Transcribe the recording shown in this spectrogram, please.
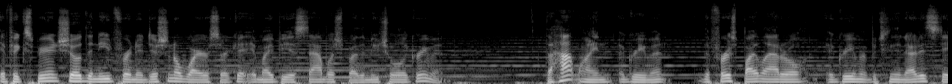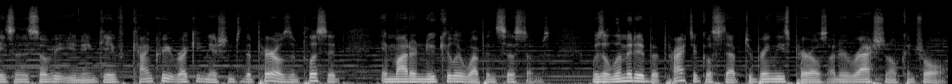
If experience showed the need for an additional wire circuit, it might be established by the mutual agreement. The Hotline Agreement, the first bilateral agreement between the United States and the Soviet Union, gave concrete recognition to the perils implicit in modern nuclear weapon systems, was a limited but practical step to bring these perils under rational control.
